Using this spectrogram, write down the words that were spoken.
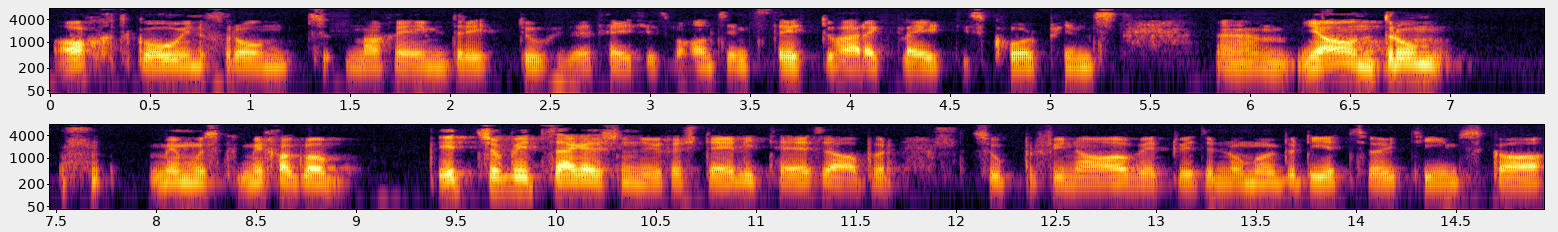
Acht Go in Front nach einem Drittel. Dort haben sie ein Wahnsinns-Drittel hergelegt, die Scorpions. Ähm, ja, und darum, man, muss, man kann, glaube jetzt schon ein bisschen sagen, das ist natürlich eine steile These, aber super Final wird wieder nur über die zwei Teams gehen.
